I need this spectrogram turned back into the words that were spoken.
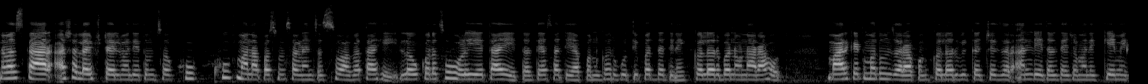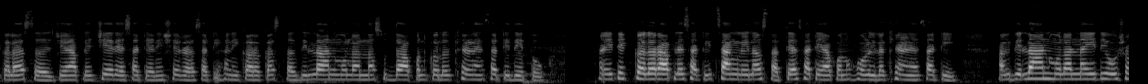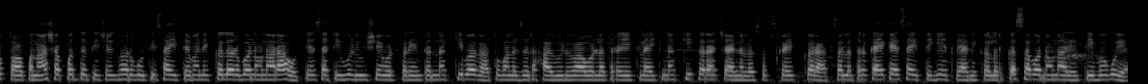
नमस्कार. अशा लाईफस्टाईलमध्ये तुमचं खूप खूप मनापासून सगळ्यांचं स्वागत आहे. लवकरच होळी येत आहे तर त्यासाठी आपण घरगुती पद्धतीने कलर बनवणार आहोत. मार्केटमधून जर आपण कलर विकतचे जर आणले तर त्याच्यामध्ये केमिकल असतं जे आपल्या चेहऱ्यासाठी आणि शरीरासाठी हानिकारक असतं. अगदी लहान मुलांनासुद्धा आपण कलर खेळण्यासाठी देतो. आणि ते कलर आपल्यासाठी चांगले नसतात त्यासाठी आपण होळीला खेळण्यासाठी अगदी लहान मुलांनाही देऊ शकतो. आपण अशा पद्धतीचे घरगुती साहित्यामध्ये कलर बनवणार आहोत. त्यासाठी व्हिडिओ शेवटपर्यंत नक्की बघा. तुम्हाला जर हा व्हिडिओ आवडला तर एक लाईक नक्की करा. चॅनलला सबस्क्राईब करा. चला तर काय काय साहित्य घेतले आणि कलर कसा बनवणार आहे ते बघूया.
